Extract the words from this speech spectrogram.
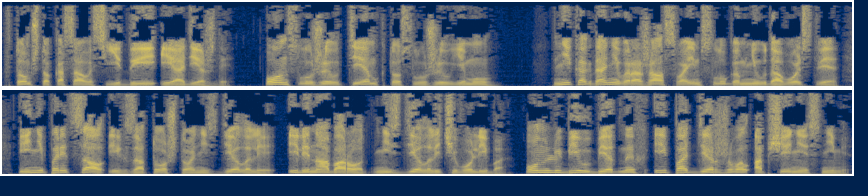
в том, что касалось еды и одежды. Он служил тем, кто служил ему, никогда не выражал своим слугам неудовольствия и не порицал их за то, что они сделали, или наоборот, не сделали чего-либо. Он любил бедных и поддерживал общение с ними,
